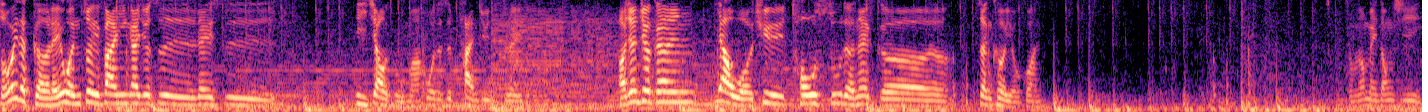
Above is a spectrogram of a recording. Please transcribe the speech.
所谓的葛雷文罪犯，应该就是类似异教徒吗？或者是叛军之类的？好像就跟要我去偷书的那个政客有关，怎么都没东西。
